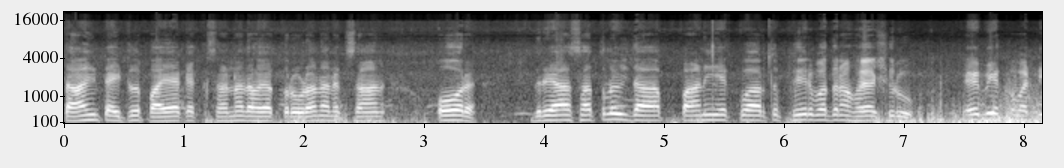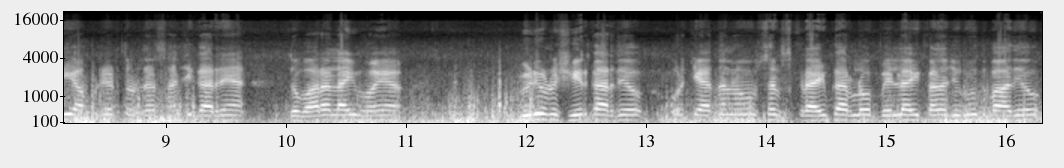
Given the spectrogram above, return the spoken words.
ਤਾਂ ਹੀ ਟਾਈਟਲ ਪਾਇਆ ਕਿ ਕਿਸਾਨਾਂ ਦਾ ਹੋਇਆ ਕਰੋੜਾਂ ਦਾ ਨੁਕਸਾਨ ਔਰ ਦਰਿਆ ਸਤਲੁਜ ਦਾ ਪਾਣੀ ਇੱਕ ਵਾਰ ਤੋਂ ਫੇਰ ਵਧਣਾ ਹੋਇਆ ਸ਼ੁਰੂ। ਇਹ ਵੀ ਇੱਕ ਵੱਡੀ ਅਪਡੇਟ ਤੁਹਾਡੇ ਨਾਲ ਸਾਂਝੀ ਕਰ ਰਹੇ। ਹਾਂ ਦੁਬਾਰਾ ਲਾਈਵ ਹੋਇਆ। ਵੀਡੀਓ ਨੂੰ ਸ਼ੇਅਰ ਕਰ ਦਿਓ ਔਰ ਚੈਨਲ ਨੂੰ ਸਬਸਕ੍ਰਾਈਬ ਕਰ ਲਓ ਬੈਲ ਆਈਕਨ ਦਾ ਜਰੂਰ ਦਬਾ ਦਿਓ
